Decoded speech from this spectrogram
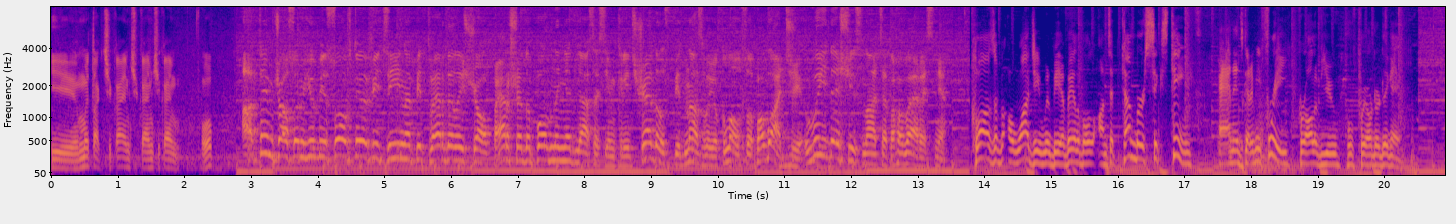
І ми так чекаємо, чекаємо, чекаємо. Оп. А тим часом Ubisoft офіційно підтвердили, що перше доповнення для Assassin's Creed Shadows під назвою Claws of Awaji вийде 16 вересня. Claws of Awaji will be available on September 16th, and it's going to be free for all of you who've pre-ordered the game.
